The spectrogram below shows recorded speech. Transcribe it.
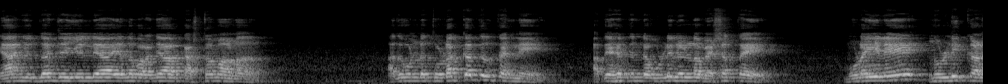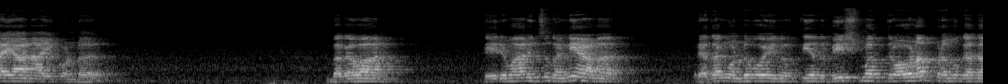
ഞാൻ യുദ്ധം ചെയ്യില്ല എന്ന് പറഞ്ഞാൽ കഷ്ടമാണ്. അതുകൊണ്ട് തുടക്കത്തിൽ തന്നെ അദ്ദേഹത്തിന്റെ ഉള്ളിലുള്ള വിഷത്തെ മുളയിലെ നുള്ളിക്കളയാനായിക്കൊണ്ട് ഭഗവാൻ തീരുമാനിച്ചു തന്നെയാണ് രഥം കൊണ്ടുപോയി നിർത്തിയത്. ഭീഷ്മദ്രോണ പ്രമുഖത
